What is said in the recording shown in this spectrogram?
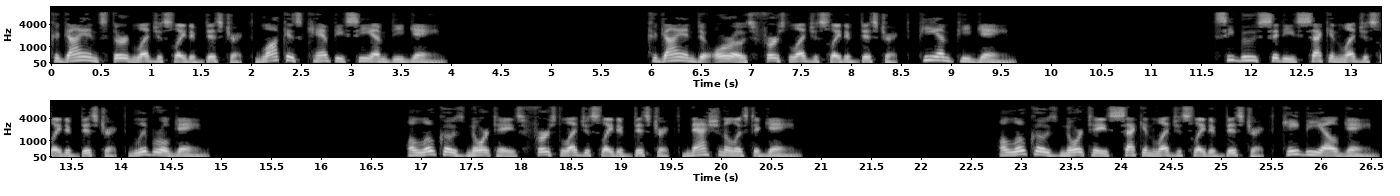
Cagayan's 3rd Legislative District, Lakas Kampi CMD gain. Cagayan de Oro's 1st Legislative District, PMP gain. Cebu City's 2nd Legislative District, Liberal gain. Ilocos Norte's 1st Legislative District, Nationalista gain. Ilocos Norte's 2nd Legislative District, KBL gain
